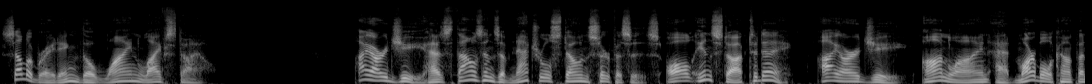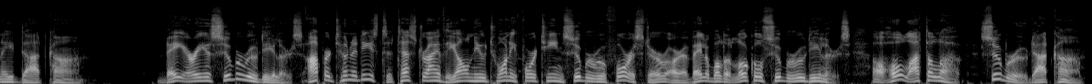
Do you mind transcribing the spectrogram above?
celebrating the wine lifestyle. IRG has thousands of natural stone surfaces, all in stock today. IRG, online at marblecompany.com. Bay Area Subaru dealers, opportunities to test drive the all new 2014 Subaru Forester are available at local Subaru dealers. A whole lot to love. Subaru.com.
